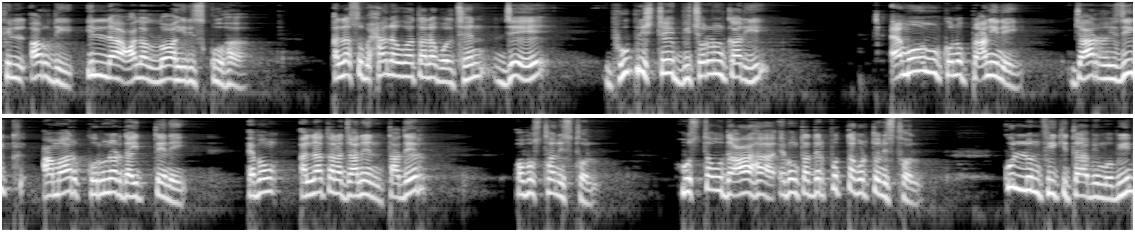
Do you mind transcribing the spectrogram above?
ফিল আরদি ইল্লা আল্লাহ রিস্কুহা আল্লাহ সুবহান হুয়া বলছেন যে, ভূপৃষ্ঠে বিচরণকারী এমন কোনো প্রাণী নেই, যার রিজিক আমার করুণার দায়িত্বে নেই এবং আল্লাহ তালা জানেন তাদের অবস্থান স্থল মুস্তাউদ আহা এবং তাদের প্রত্যাবর্তন স্থল কুল্লুন ফি কিতাবি মবিন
